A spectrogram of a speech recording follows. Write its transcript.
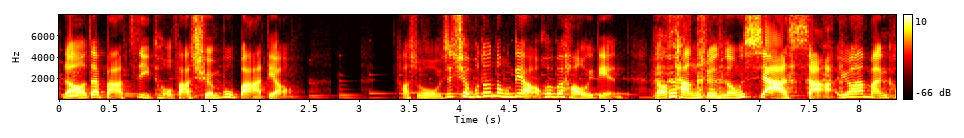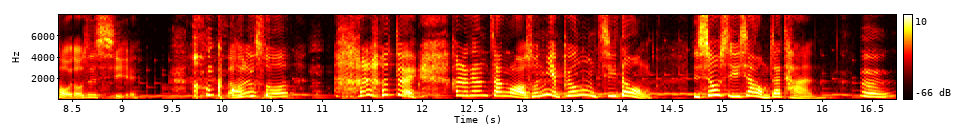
然后再把自己头发全部拔掉。他说：“我就全部都弄掉，会不会好一点？”然后唐玄宗吓傻，因为他满口都是血，然后就说：“ 对，他就跟张国老说，你也不用那么激动，你休息一下，我们再谈。嗯，”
